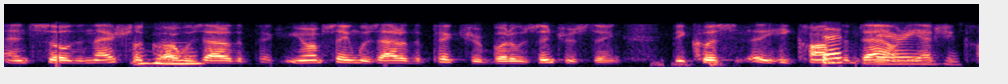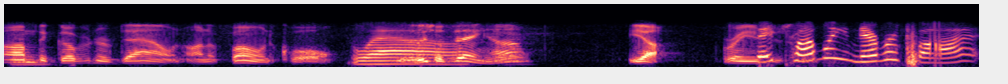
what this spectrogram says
and so the National Guard Mhm. was out of the picture. You know what I'm saying? Was out of the picture, but it was interesting because uh, he calmed That's them down. He actually calmed the governor down on a phone call. Wow. Good thing, huh? Yeah, very They probably never thought.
